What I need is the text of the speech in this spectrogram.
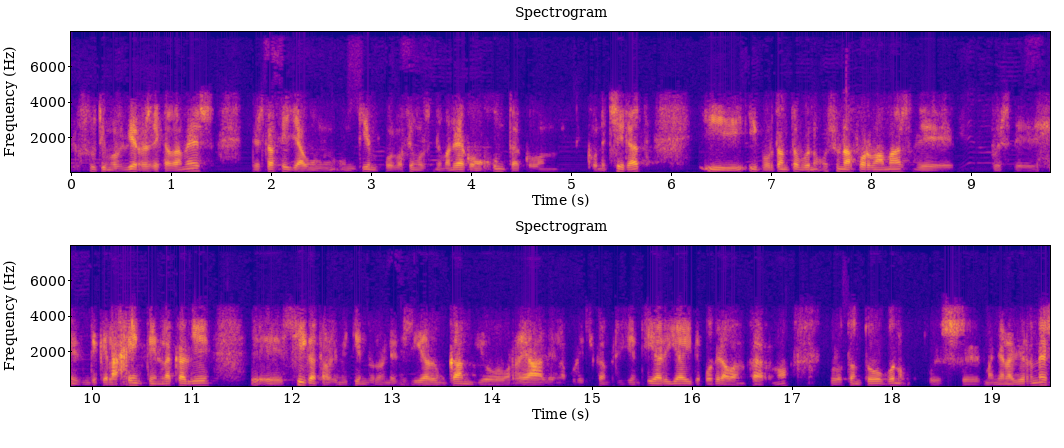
los últimos viernes de cada mes. Desde hace ya un, tiempo lo hacemos de manera conjunta con, con Echerat y, por tanto, bueno, es una forma más de, pues de, que la gente en la calle eh, siga transmitiendo la necesidad de un cambio real en la política presidenciaria y de poder avanzar, ¿no? Por lo tanto, bueno, pues eh, mañana viernes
